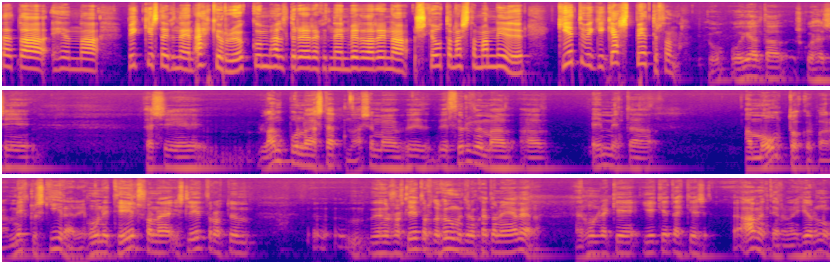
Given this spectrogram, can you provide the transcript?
þetta hérna, byggist einhvern veginn ekki á rökum heldur er einhvern veginn verið að reyna að skjóta næsta mann niður getum við ekki gert betur þannig? Jú, og ég held að sko þessi, þessi landbúnaða stefna sem við, við þurfum að, að einmitt að, að móta okkur bara miklu skýrari. Hún er til svona í slítróttum, við höfum svona slítróttur hugmyndur um hvernig hún er að vera. En hún er ekki, ég get ekki afhendir hana hér og nú.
